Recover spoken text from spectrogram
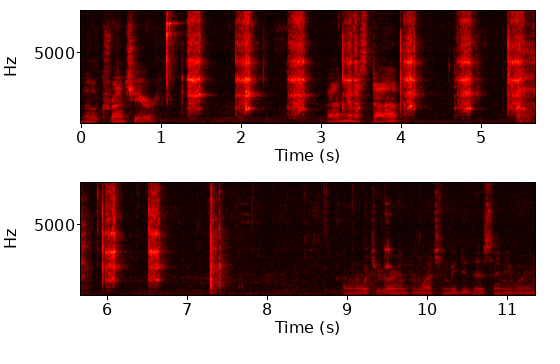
A little crunchier. But I'm gonna stop. I don't know what you're learning from watching me do this anyway.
